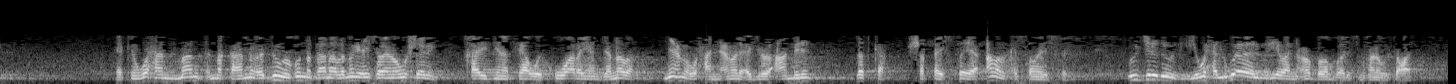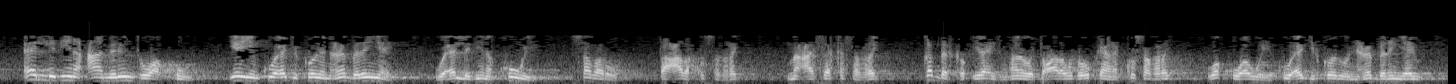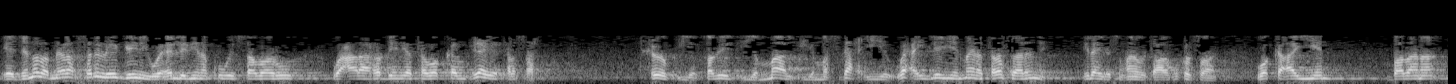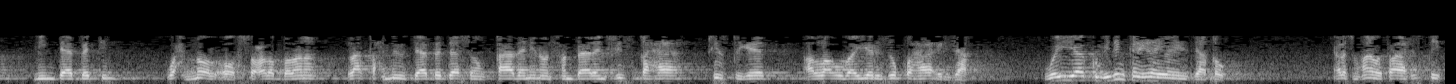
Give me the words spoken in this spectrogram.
laakiin waxaan maanta naqaano adduunka ku naqaano la magaciisa waa inoogu sheegay khaalidiina fiiha way ku waarayaan jannada nicma waxaa nicmo le ajru caamilin dadka shaqaysta ee camalka samaystay ujradoodii iyo waxa lagu abaalmariyay baa nicmo badan bu ali subxaana watacaala aladiina caamilintu waa kuwi yayin kuwa ajirkooda nicmo badan yahay والذين قوي صبروا طاعة كصبري معاشا كصبري قدر إلهي سبحانه وتعالى وحو كان كصبري وقوى ويكو أجر كود والنعم بدن يهيو يا جنة ميرا سر اللي يجيني والذين قوي صبروا وعلى ربهم يتوكلون. إلهي يترصر حوق إيا قبيل إيا مال إيا مسكح إيا وحي إليه ما يترصر إلهي سبحانه وتعالى كل صوان وكأين بدنا من دابة وحنول أو صعود بدنا لا تحملوا دابة سن قادنين ونحنبالين رزقها رزق جد الله بيرزقها إرزاق. وإياكم إذن كان إلهي بيرزاقه الله سبحانه وتعالى رزقي.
